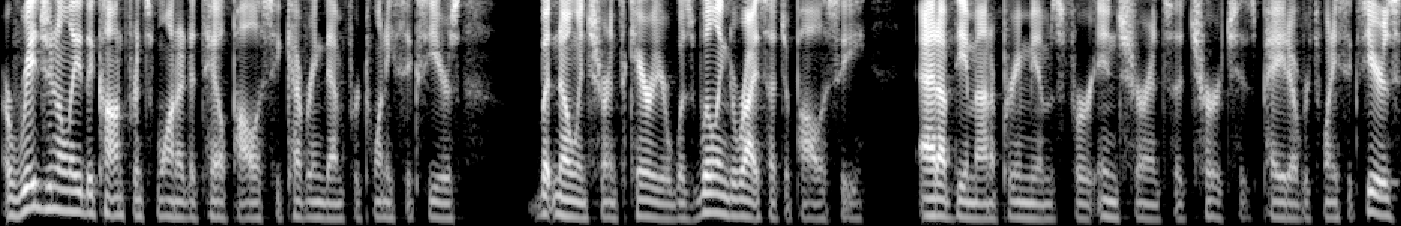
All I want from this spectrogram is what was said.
Originally, the conference wanted a tail policy covering them for 26 years, but no insurance carrier was willing to write such a policy add up the amount of premiums for insurance a church has paid over 26 years,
